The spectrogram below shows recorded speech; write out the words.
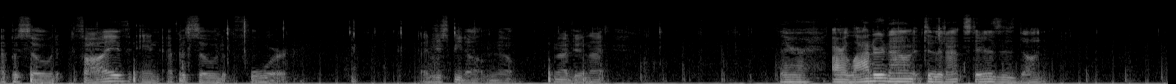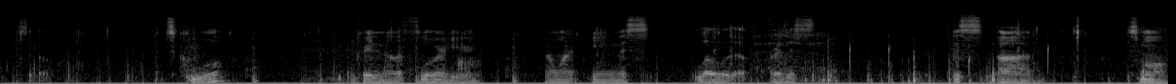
episode five and episode four and just be dumb. No, I'm not doing that. There, our ladder down to the downstairs is done. So that's cool. Create another floor here. I want it being this low though, or this this uh small.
